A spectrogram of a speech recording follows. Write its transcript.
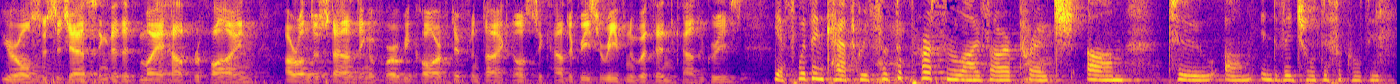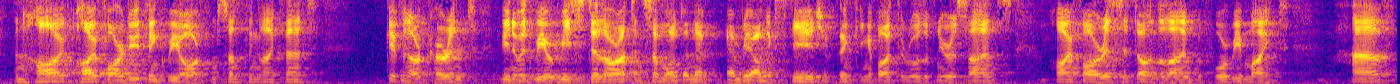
you're also suggesting that it may help refine our understanding of where we carve different diagnostic categories or even within categories? Yes, within categories. So to personalise our approach um, to um, individual difficulties. And how, how far do you think we are from something like that? Given our current, you know, we, we still are at somewhat an embryonic stage of thinking about the role of neuroscience. How far is it down the line before we might have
